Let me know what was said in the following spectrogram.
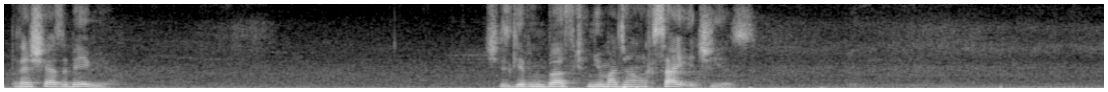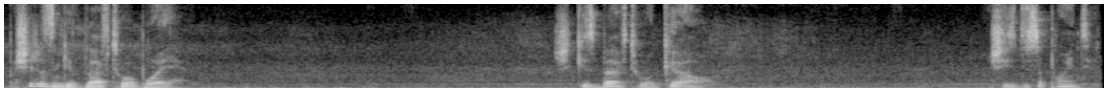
But then she has a baby. She's giving birth. Can you imagine how excited she is? But she doesn't give birth to a boy. She gives birth to a girl. She's disappointed.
